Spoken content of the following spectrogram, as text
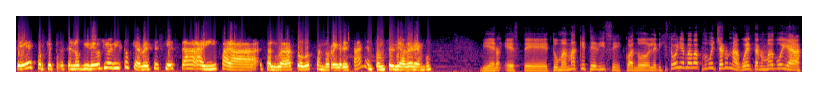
sé, porque pues en los videos yo he visto que a veces sí está ahí para saludar a todos cuando regresan, entonces ya veremos. Bien, este, ¿tu mamá qué te dice? Cuando le dijiste, oye mamá, pues voy a echar una vuelta, nomás voy a,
